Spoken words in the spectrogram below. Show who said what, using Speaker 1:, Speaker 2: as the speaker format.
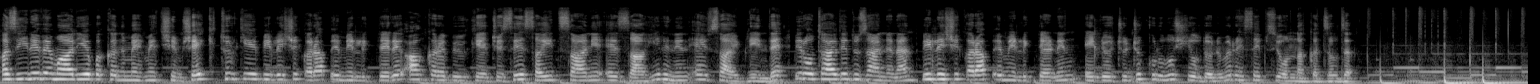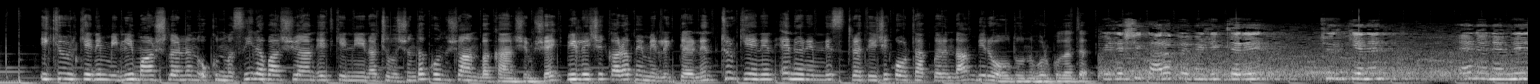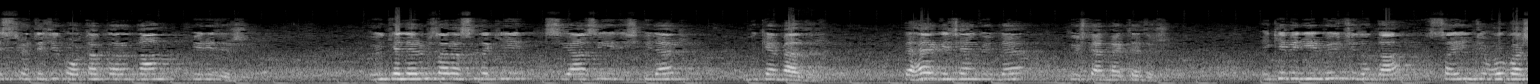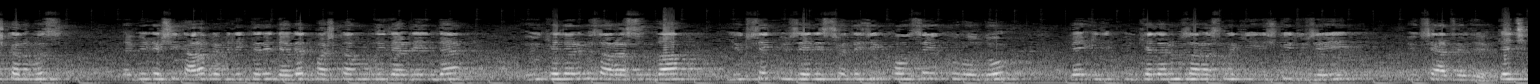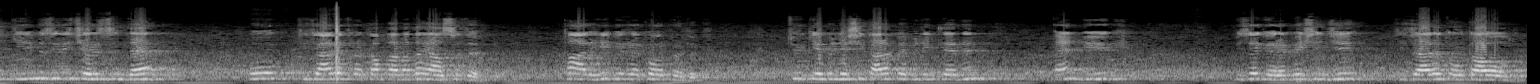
Speaker 1: Hazine ve Maliye Bakanı Mehmet Şimşek, Türkiye Birleşik Arap Emirlikleri Ankara Büyükelçisi Said Sani Ez-Zahiri'nin ev sahipliğinde bir otelde düzenlenen Birleşik Arap Emirlikleri'nin 53. kuruluş yıl dönümü resepsiyonuna katıldı. İki ülkenin milli marşlarının okunmasıyla başlayan etkinliğin açılışında konuşan Bakan Şimşek, Birleşik Arap Emirlikleri'nin Türkiye'nin en önemli stratejik ortaklarından biri olduğunu vurguladı.
Speaker 2: Birleşik Arap Emirlikleri Türkiye'nin en önemli stratejik ortaklarından biridir. Ülkelerimiz arasındaki siyasi ilişkiler mükemmeldir ve her geçen günde güçlenmektedir. 2023 yılında Sayın Cumhurbaşkanımız ve Birleşik Arap Emirlikleri Devlet Başkanı'nın liderliğinde ülkelerimiz arasında yüksek düzeyli stratejik konsey kuruldu ve ülkelerimiz arasındaki ilişki düzeyi yükseltildi. Geçtiğimiz yıl içerisinde bu ticaret rakamlarına da yansıdı. Tarihi bir rekor kırdık. Türkiye Birleşik Arap Emirlikleri'nin en büyük bize göre beşinci ticaret ortağı oldu.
